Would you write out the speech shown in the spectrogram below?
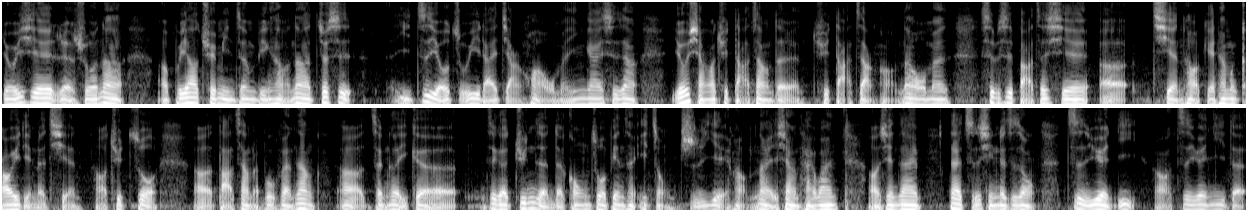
有一些人说，那呃，不要全民征兵哈，那就是以自由主义来讲话，我们应该是让有想要去打仗的人去打仗哈。那我们是不是把这些呃钱哈，给他们高一点的钱，好去做呃打仗的部分，让呃整个一个这个军人的工作变成一种职业哈。那也像台湾哦，现在在执行的这种自愿意哦，自愿意的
